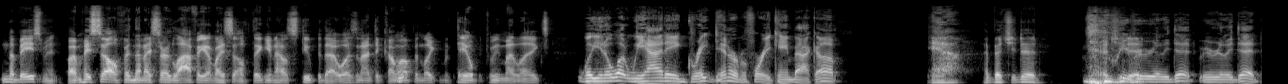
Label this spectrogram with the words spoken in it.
in the basement by myself. And then I started laughing at myself, thinking how stupid that was, and I had to come up and like my tail between my legs. Well, you know what? We had a great dinner before you came back up. Yeah, I bet you did. We did. really did. We really did.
